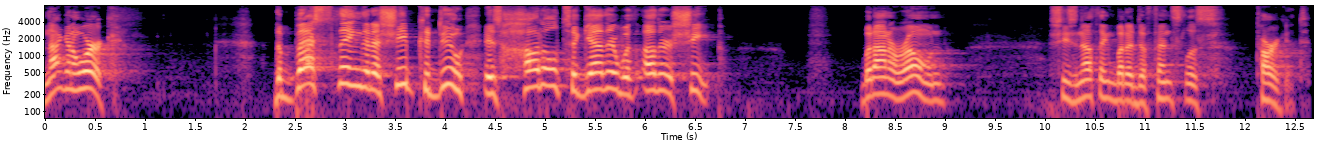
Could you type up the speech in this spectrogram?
Not going to work. The best thing that a sheep could do is huddle together with other sheep. But on her own, she's nothing but a defenseless target.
